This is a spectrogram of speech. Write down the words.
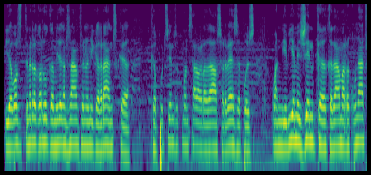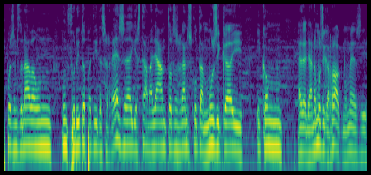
I llavors també recordo que a mesura que ens anàvem fent una mica grans, que, que potser ens començava a agradar la cervesa, pues, quan hi havia més gent que quedàvem arraconats, pues, ens donava un, un zurito petit de cervesa i estàvem allà amb tots els grans escoltant música i, i com... Eh, allà era música rock només, i,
